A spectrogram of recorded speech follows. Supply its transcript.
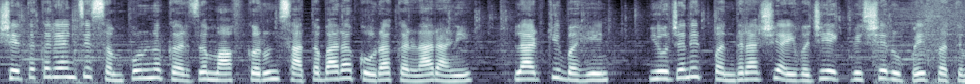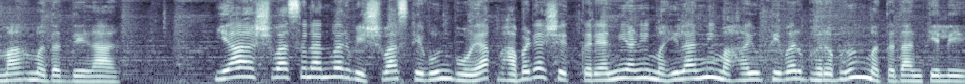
शेतकऱ्यांचे संपूर्ण कर्ज माफ करून सातबारा कोरा करणार आणि लाडकी बहीण योजनेत पंधराशे ऐवजी एकवीसशे रुपये प्रतिमाह मदत देणार. या आश्वासनांवर विश्वास ठेवून भोळ्या भाबड्या शेतकऱ्यांनी आणि महिलांनी महायुतीवर भरभरून मतदान केले.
